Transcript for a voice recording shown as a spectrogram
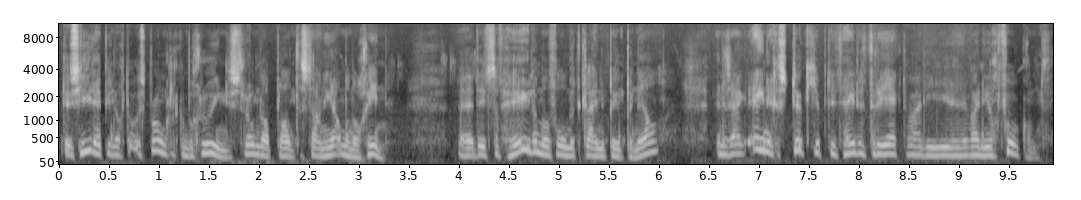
Dus hier heb je nog de oorspronkelijke begroeiing. De stroomdalplanten staan hier allemaal nog in. Uh, dit staat helemaal vol met kleine pimpernel. En dat is eigenlijk het enige stukje op dit hele traject waar die, uh, waar die nog voorkomt.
